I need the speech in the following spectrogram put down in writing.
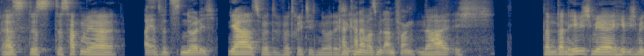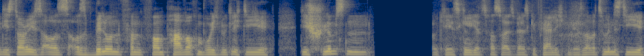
Das, das, das hatten wir. Ah, jetzt wird's nerdig. Ja, es wird, wird richtig nerdig. Kann keiner was mit anfangen. Na, ich. Dann, dann hebe ich mir, hebe ich mir die Stories aus, aus Billund von vor ein paar Wochen, wo ich wirklich die, die schlimmsten. Okay, es klingt jetzt fast so, als wäre es gefährlich gewesen, aber zumindest die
